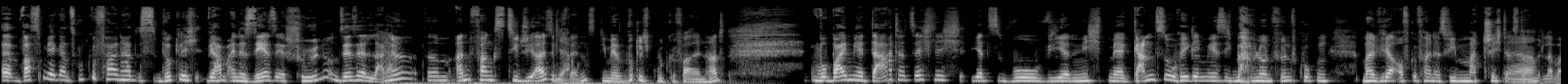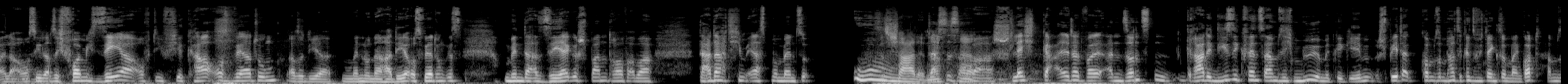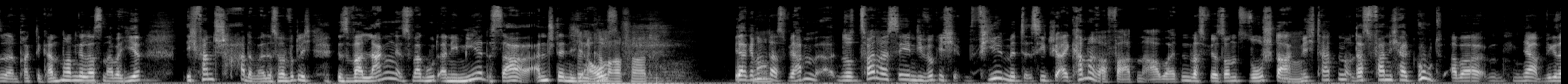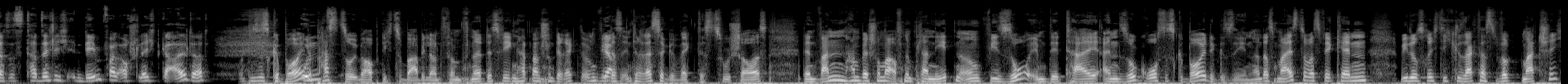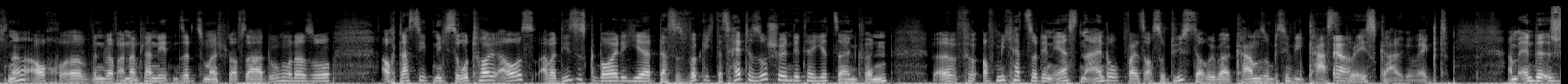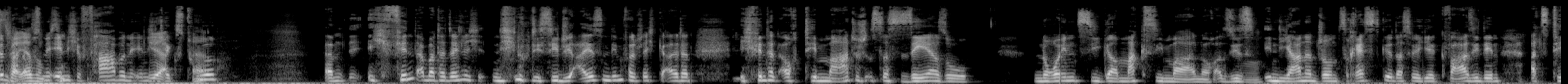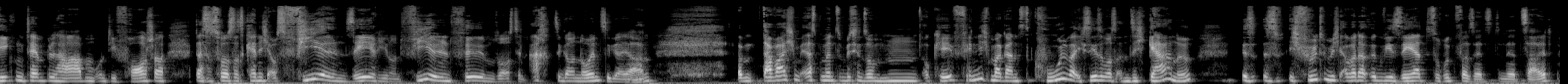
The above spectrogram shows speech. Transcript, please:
Äh, was mir ganz gut gefallen hat, ist wirklich, wir haben eine sehr, sehr schöne und sehr, sehr lange ja. ähm, Anfangs-CGI-Sequenz, ja. die mir wirklich gut gefallen hat. Wobei mir da tatsächlich jetzt, wo wir nicht mehr ganz so regelmäßig Babylon 5 gucken, mal wieder aufgefallen ist, wie matschig das ja. da mittlerweile aussieht. Also ich freue mich sehr auf die 4K-Auswertung, also die ja im Moment nur eine HD-Auswertung ist und bin da sehr gespannt drauf. Aber da dachte ich im ersten Moment so, Uh, das ist schade. Ne? Das ist ja. aber schlecht gealtert, weil ansonsten gerade die Sequenz haben sich Mühe mitgegeben. Später kommen so ein paar Sequenzen, wo ich denke so, mein Gott, haben sie da einen Praktikanten dran gelassen. Aber hier, ich fand schade, weil das war wirklich, es war lang, es war gut animiert, es sah anständig aus. Kamerafahrt. Ja, genau das. Wir haben äh, so zwei, drei Szenen, die wirklich viel mit CGI-Kamerafahrten arbeiten, was wir sonst so stark Mhm. nicht hatten. Und das fand ich halt gut. Aber ja, wie gesagt, es ist tatsächlich in dem Fall auch schlecht gealtert. Und dieses Gebäude Und- passt so überhaupt nicht zu Babylon 5, ne? Deswegen hat man schon direkt irgendwie Ja. das Interesse geweckt des Zuschauers. Denn wann haben wir schon mal auf einem Planeten irgendwie so im Detail ein so großes Gebäude gesehen? Ne? Das meiste, was wir kennen, wie du es richtig gesagt hast, wirkt matschig, ne? Auch äh, wenn wir auf anderen Planeten sind, zum Beispiel auf Sahadum oder so. Auch das sieht nicht so toll aus, aber dieses Gebäude hier, das ist wirklich, das hätte so schön detailliert sein können. Äh, für, auf mich hat so den ersten Eindruck, weil es auch so düster rüberkam, so ein bisschen wie Castle Ja. Grayskull geweckt. Am Ende ist es Stimmt, zwar hat eher so ein eine bisschen ähnliche Farbe, eine ähnliche Ja, Textur. Ähm, ich finde aber tatsächlich nicht nur die CGIs in dem Fall schlecht gealtert. Ich finde halt auch thematisch ist das sehr so 90er maximal noch. Also dieses Mhm. Indiana Jones Reske, dass wir hier quasi den Aztekentempel haben und die Forscher. Das ist sowas, das kenne ich aus vielen Serien und vielen Filmen, so aus den 80er und 90er Jahren. Ähm, da war ich im ersten Moment so ein bisschen so, hm, okay, finde ich mal ganz cool, weil ich sehe sowas an sich gerne. Es, es, ich fühlte mich aber da irgendwie sehr zurückversetzt in der Zeit.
